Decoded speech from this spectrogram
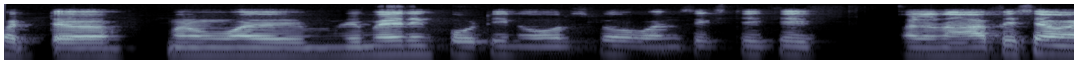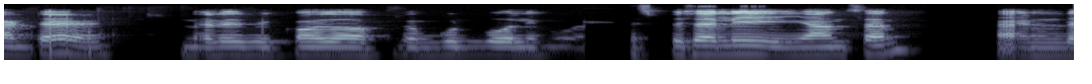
బట్ మనం రిమైనింగ్ 14 ఓవర్స్‌లో 160కి వాళ్ళని ఆపేసామంటే that is because of the good bowling. Especially Jansen and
